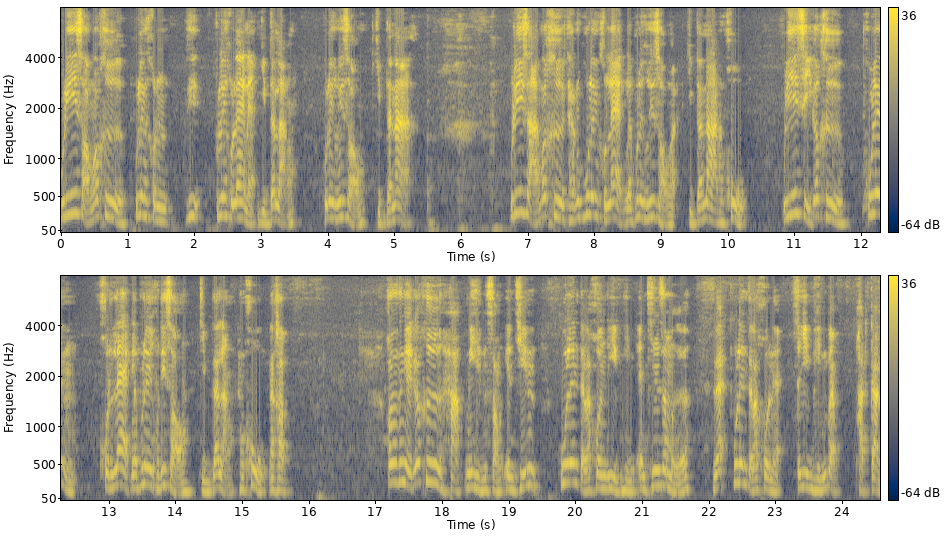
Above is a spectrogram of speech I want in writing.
วิธีที่สองก็คือผู้เล่นคนที่ผู้เล่นคนแรกเนี่ยหยิบด้านหลัง ผู้เล่นคนที่สองหยิบด้านหน้า วิธีที่สามก็คือทั้งผู้เล่นคนแรกและผู้เล่นคนที่สองอะหยิบด้านหน้าทั้งคู่ วิธีที่สี่ก็คือผู้เล่น คนแรกและผู้เล่นคนที่สองหยิบด้านหลังทั้งคู่นะครับข้อสังเกตก็คือหากมีหิน2 n ชิ้น ผู้เล่นแต่ละคนจะหยิบหิน n ชิ้นเสมอ และผู้เล่นแต่ละคนเนี่ยจะหยิบหินแบบผัดกัน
